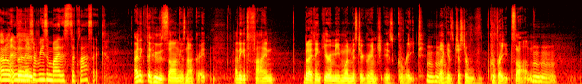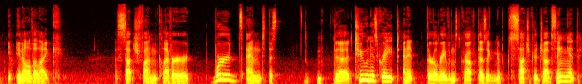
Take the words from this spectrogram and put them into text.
I don't. I mean, the, there's a reason why this is a classic. I think the Who's song is not great. I think it's fine, but I think "You're a Mean One, Mr. Grinch" is great. Mhm. Like, it's just a great song hmm in all the like such fun, clever words, and the the tune is great, and it Thurl Ravenscroft does a, such a good job singing it.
